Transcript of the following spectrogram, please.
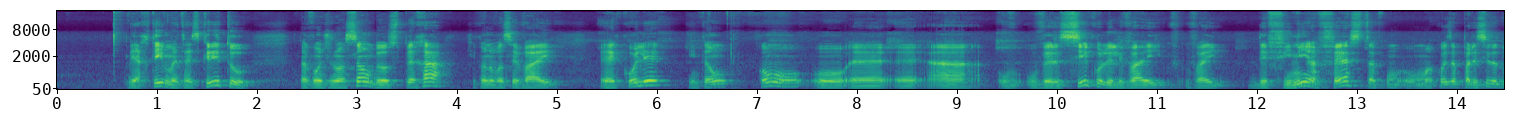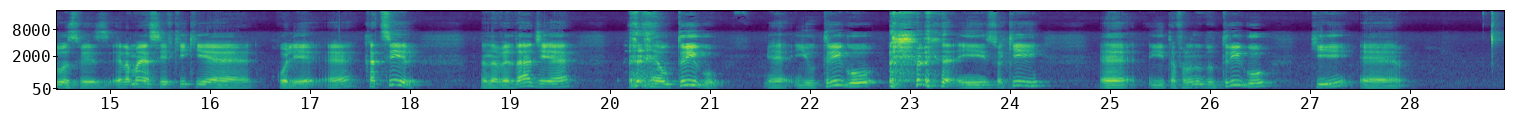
Veartiv, mas está escrito na continuação, Beosperra, que é quando você vai é, colher. Então, como o, é, a, o, o, versículo ele vai vai definir a festa com uma coisa parecida duas vezes. Ela mais o que que é colher? É katsir. Na verdade é é o trigo. É, e o trigo e isso aqui é, e está falando do trigo que é,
